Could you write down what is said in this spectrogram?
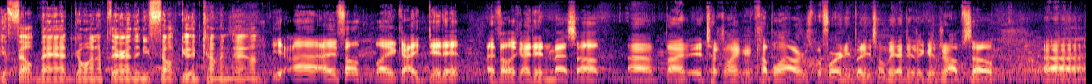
you felt bad going up there and then you felt good coming down. yeah, uh, I felt like I did it. I felt like I didn't mess up, uh, but it took like a couple hours before anybody told me I did a good job. So uh,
